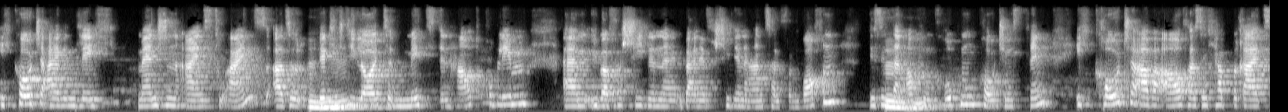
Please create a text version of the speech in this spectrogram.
ich coache eigentlich Menschen eins zu eins, also mhm. wirklich die Leute mit den Hautproblemen ähm, über verschiedene, über eine verschiedene Anzahl von Wochen. Die sind mhm. dann auch mhm. in Gruppencoachings drin. Ich coache aber auch, also ich habe bereits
